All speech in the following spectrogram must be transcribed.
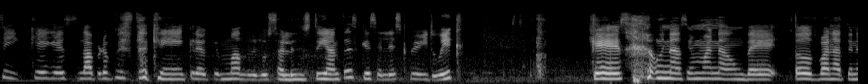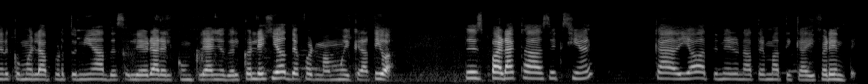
Sí que es la propuesta que creo que más les gusta a los estudiantes que es el Spirit Week que es una semana donde todos van a tener como la oportunidad de celebrar el cumpleaños del colegio de forma muy creativa. Entonces para cada sección cada día va a tener una temática diferente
